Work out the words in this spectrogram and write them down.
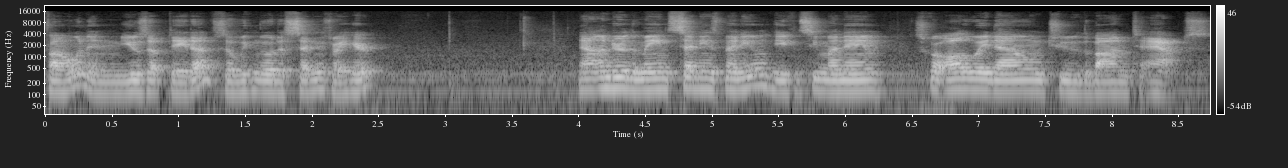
phone and use up data. So we can go to settings right here. Now under the main settings menu, you can see my name. Scroll all the way down to the bottom to apps.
